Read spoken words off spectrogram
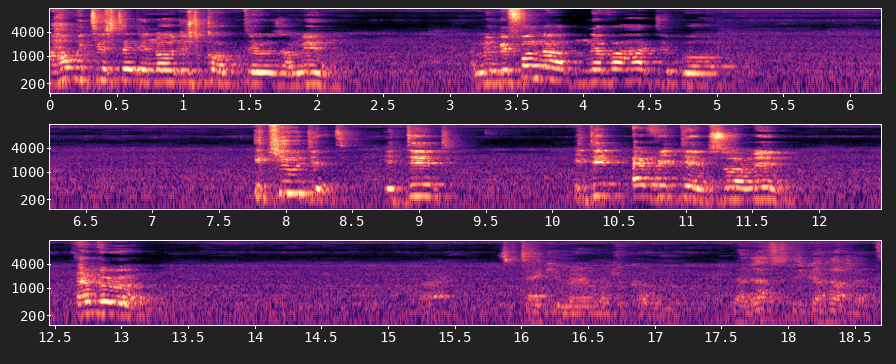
how we tasted in all these cocktails. I mean, I mean before now I've never had it, but it killed it. It did. It did everything. So I mean, everyone. Alright. So thank you very much for coming. Now that's you can have that.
